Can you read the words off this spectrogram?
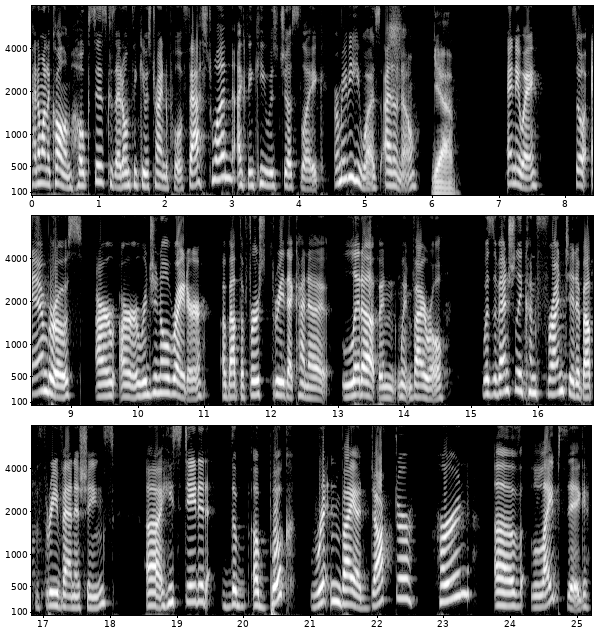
I don't want to call them hoaxes because I don't think he was trying to pull a fast one. I think he was just like, or maybe he was, I don't know. Yeah. Anyway, so Ambrose, our our original writer about the first three that kind of lit up and went viral, was eventually confronted about the three vanishings. Uh, he stated the a book written by a Dr. Hern of Leipzig.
